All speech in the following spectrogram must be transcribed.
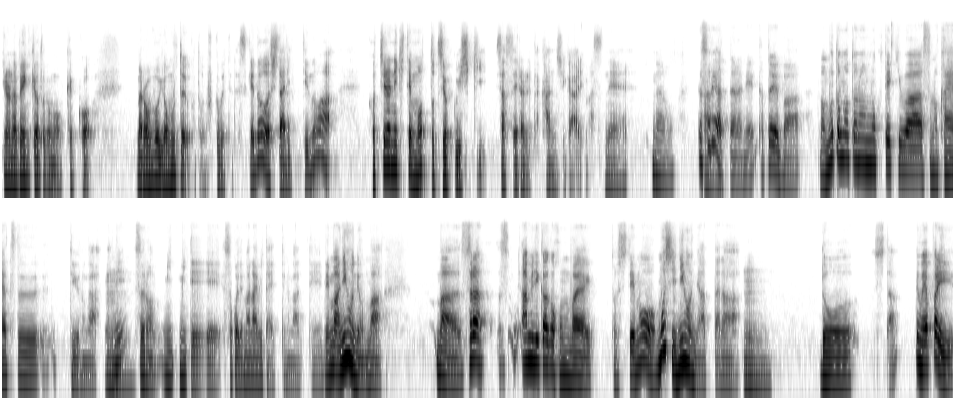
ろんな勉強とかも結構、まあ、論文を読むということも含めてですけどしたりっていうのはこちらに来てもっと強く意識させられた感じがありますね。なるほど。それやったらね、はい、例えばもともとの目的はその開発っていうのがね、うん、その見見てそこで学びたいっていうのがあってでまあ日本でもまあまあそれはアメリカが本場やとしてももし日本にあったらどうした、うん、でもやっぱり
